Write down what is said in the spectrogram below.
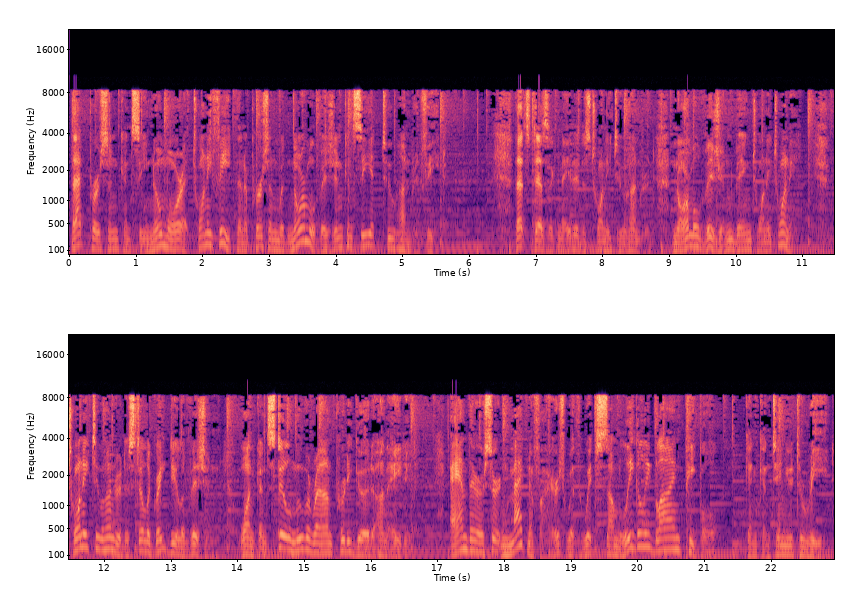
that person can see no more at 20 feet than a person with normal vision can see at 200 feet. That's designated as 2200, normal vision being 2020. 2200 is still a great deal of vision. One can still move around pretty good unaided. And there are certain magnifiers with which some legally blind people can continue to read.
